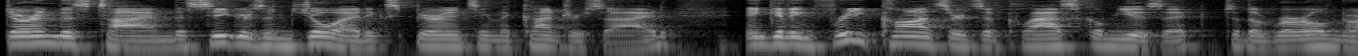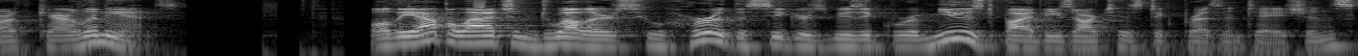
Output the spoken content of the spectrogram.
During this time, the Seegers enjoyed experiencing the countryside and giving free concerts of classical music to the rural North Carolinians. While the Appalachian dwellers who heard the Seegers' music were amused by these artistic presentations,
